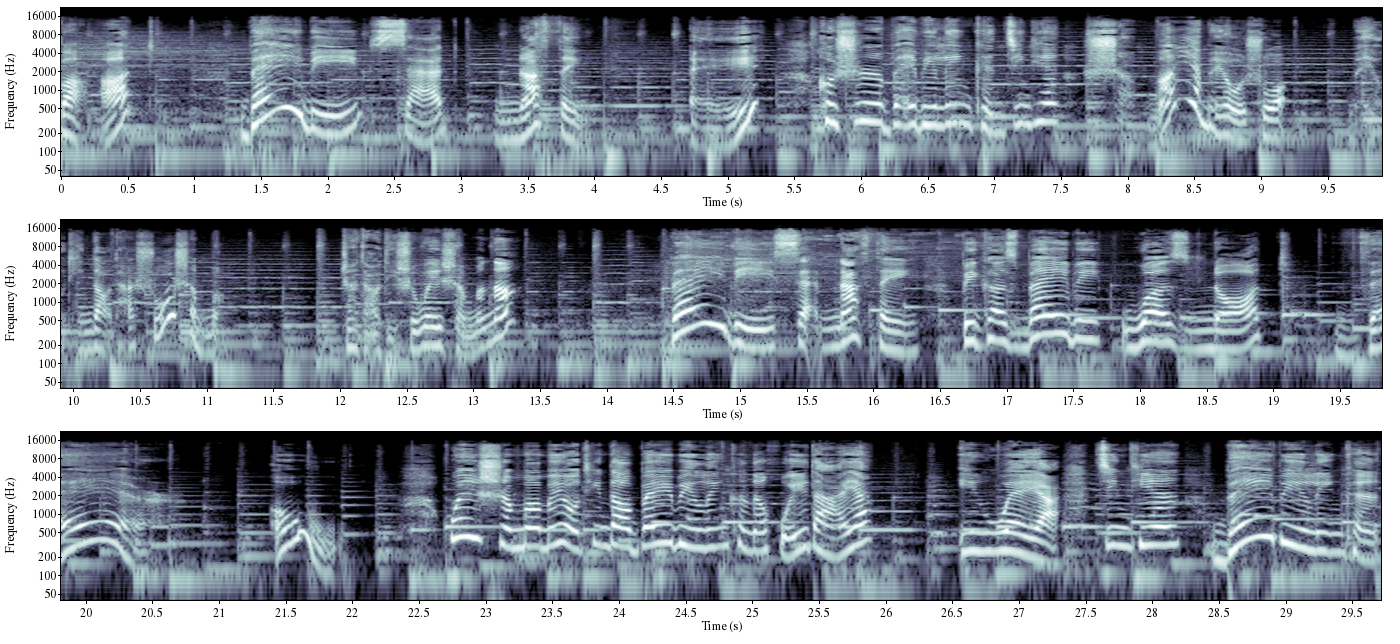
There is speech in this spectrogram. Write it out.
But baby said nothing. 哎，可是 baby Lincoln 今天什么也没有说。 没有听到他说什么，这到底是为什么呢？Baby said nothing because baby was not there. 哦，为什么没有听到 Baby Lincoln 的回答呀？因为呀，今天 Baby Lincoln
